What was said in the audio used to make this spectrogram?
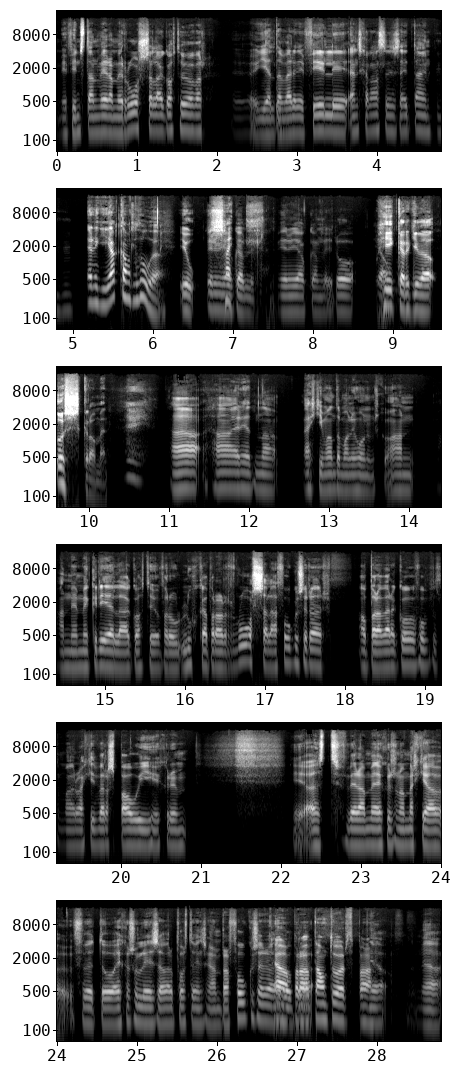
Mér finnst hann vera með rosalega gott hugafar uh, Ég held að verði fyrirli ennska landsliðins einn daginn. Er hann ekki jakkamall þú eða? Jú, við erum já, Hikar ekki við að öskra á menn. Það, það er hérna ekki vandamál í honum sko. hann, hann er með gríðarlega gott hugafar og lúka bara rosalega fókusiraður á bara að vera góðu fótboltamaður og ekki vera að spá í einhverjum Já, veist, vera með eitthvað svona merkja föt og eitthvað svoleiðis að vera postað hann bara fókusiraður Já, og bara down to earth bara. já, að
